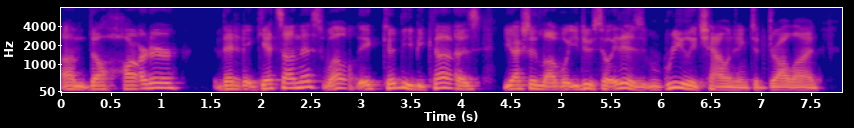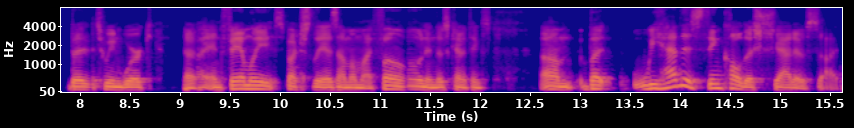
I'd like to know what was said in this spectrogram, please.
um, the harder that it gets on this, well, it could be because you actually love what you do. So it is really challenging to draw a line between work uh, and family, especially as I'm on my phone and those kind of things. Um, but we have this thing called a shadow side.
